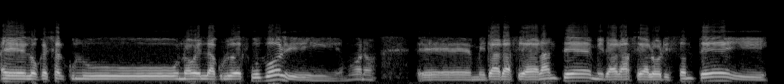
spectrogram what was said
eh, lo que es el club Novelda Club de Fútbol y bueno, eh, mirar hacia adelante, mirar hacia el horizonte y,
